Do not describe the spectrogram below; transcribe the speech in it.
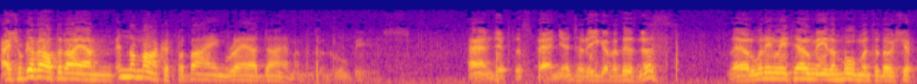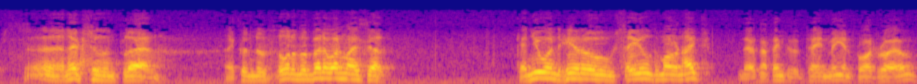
I shall give out that I am in the market for buying rare diamonds and rubies. And if the Spaniards are eager for business, they'll willingly tell me the movements of those ships. Uh, an excellent plan. I couldn't have thought of a better one myself. Can you and Hero sail tomorrow night? There's nothing to detain me in Port Royal.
